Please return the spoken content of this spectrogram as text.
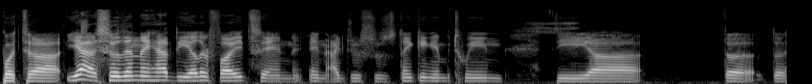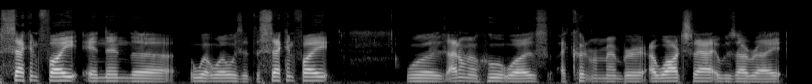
But uh, yeah, so then they had the other fights, and and I just was thinking in between the uh, the the second fight and then the what, what was it? The second fight was I don't know who it was. I couldn't remember. I watched that. It was all right.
